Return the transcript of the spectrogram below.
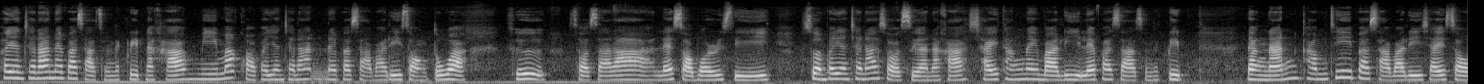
พยัญชนะในภาษาสันสกฤตนะคะ มีมากกว่าพยัญชนะในภาษาบาลี 2 ตัว คือสอสาราและสอบริสี ส่วนพยัญชนะสอเสือนะคะ ใช้ทั้งในบาลีและภาษาสันสกฤตดังนั้นคำที่ภาษาบาลีใช้สอ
